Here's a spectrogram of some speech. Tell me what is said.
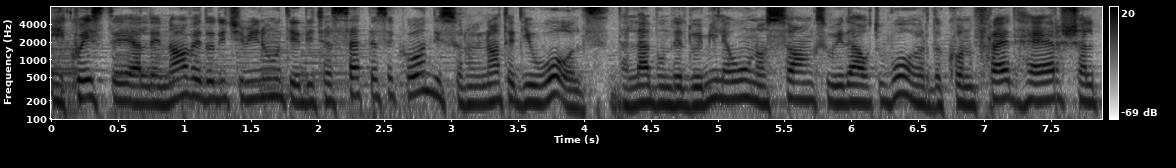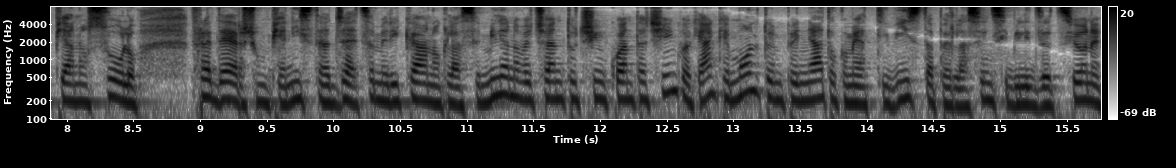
E queste alle 9.12 minuti e 17 secondi sono le note di Waltz dall'album del 2001 Songs Without Word con Fred Hersch al piano solo. Fred Hersch, un pianista jazz americano classe 1955 che è anche molto impegnato come attivista per la sensibilizzazione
